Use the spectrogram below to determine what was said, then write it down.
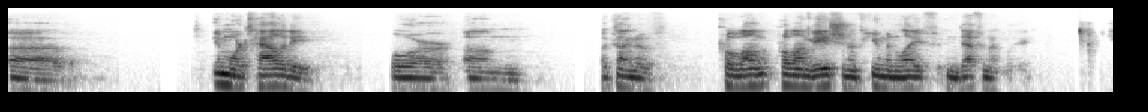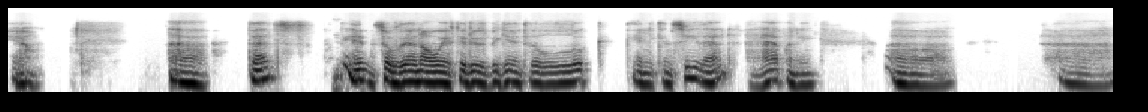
uh, immortality or um, a kind of prolong, prolongation of human life indefinitely. Yeah. Uh, that's, and so then all we have to do is begin to look, and you can see that happening. Uh, uh,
